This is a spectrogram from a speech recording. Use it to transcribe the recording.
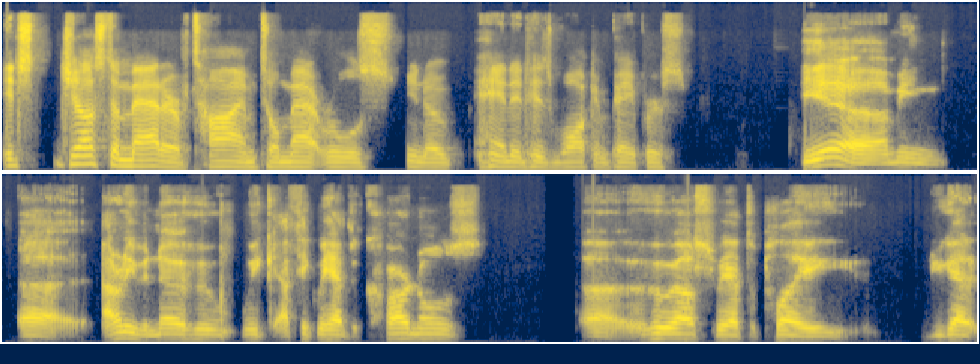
it's just a matter of time till Matt Rhule's, you know, handed his walking papers. Yeah, I mean, uh, I don't even know who we. I think we have the Cardinals. Uh, who else we have to play? you got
